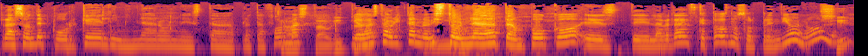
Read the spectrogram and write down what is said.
razón de por qué eliminaron esta plataforma. Hasta ahorita. Yo hasta ahorita no he visto nada tampoco. Este, la verdad es que todos nos sorprendió, ¿no? Sí,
